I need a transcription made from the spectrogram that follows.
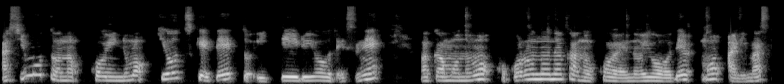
足元の子犬も気をつけてと言っているようですね。若者も心の中の声のようでもあります。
